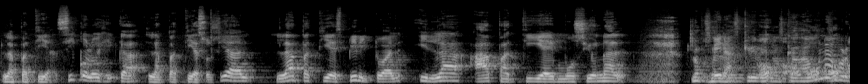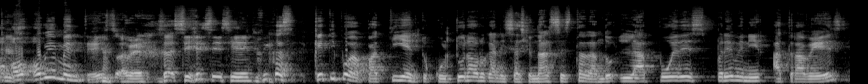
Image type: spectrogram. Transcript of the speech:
la apatía psicológica, la apatía social, la apatía espiritual y la apatía emocional. No, pues Mira, escríbenos o- cada o- una o- porque... o- obviamente, A ver. o sea, si, si- si identificas qué tipo de apatía en tu cultura organizacional se está dando, la puedes prevenir a través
